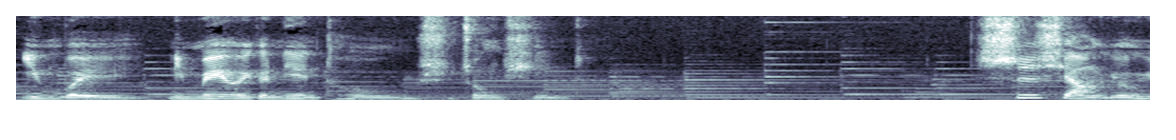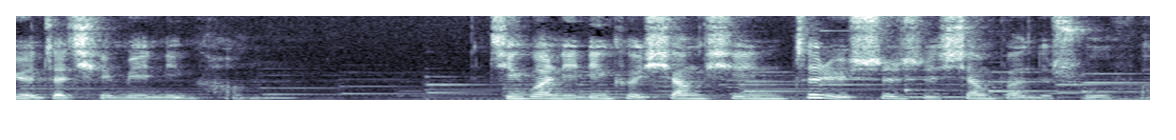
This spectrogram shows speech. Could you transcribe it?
因为你没有一个念头是中性的。思想永远在前面领航，尽管你宁可相信这与事实相反的说法。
